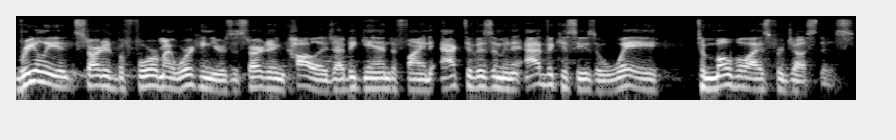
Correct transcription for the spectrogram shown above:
Really, it started before my working years. It started in college. I began to find activism and advocacy as a way to mobilize for justice,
